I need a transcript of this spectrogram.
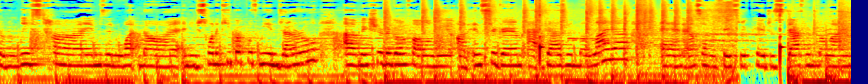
the release times and whatnot, and you just want to keep up with me in general, uh, make sure to go follow me on Instagram at Jasmine Malaya. And I also have a Facebook page, it's Jasmine Malaya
